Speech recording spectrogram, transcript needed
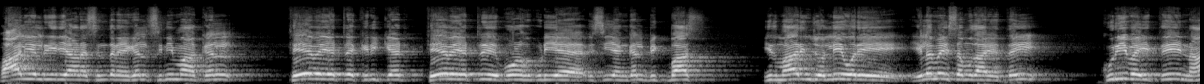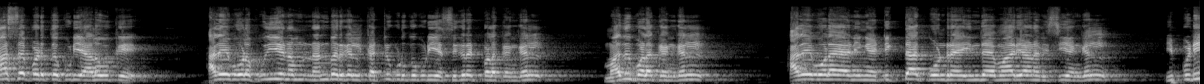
பாலியல் ரீதியான சிந்தனைகள் சினிமாக்கள் தேவையற்ற கிரிக்கெட் தேவையற்று போகக்கூடிய விஷயங்கள் பிக் பாஸ் இது மாதிரின்னு சொல்லி ஒரு இளமை சமுதாயத்தை குறிவைத்து நாசப்படுத்தக்கூடிய அளவுக்கு அதே போல புதிய நம் நண்பர்கள் கற்றுக் கொடுக்கக்கூடிய சிகரெட் பழக்கங்கள் மது பழக்கங்கள் அதே போல நீங்கள் டிக்டாக் போன்ற இந்த மாதிரியான விஷயங்கள் இப்படி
